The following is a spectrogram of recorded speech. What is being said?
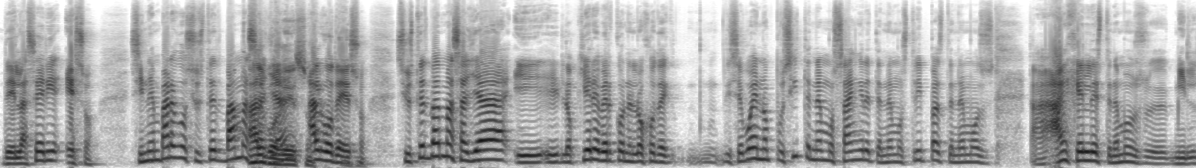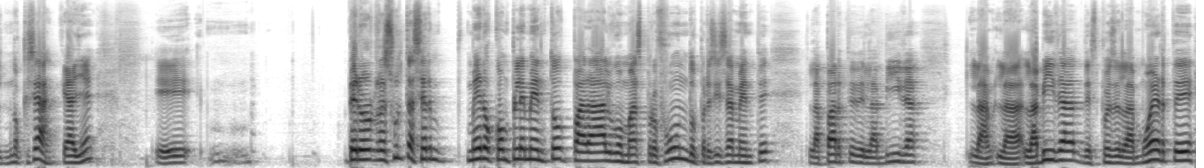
de la serie eso. Sin embargo, si usted va más allá, algo de eso. Si usted va más allá y, lo quiere ver con el ojo de, dice, bueno, pues sí tenemos sangre, tenemos tripas, tenemos ángeles, tenemos eh, mil, no que sea que haya. Eh, pero resulta ser mero complemento para algo más profundo, precisamente la parte de la vida, la, vida después de la muerte,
